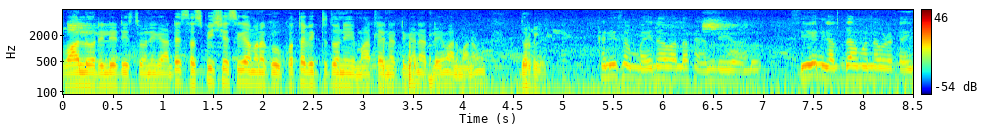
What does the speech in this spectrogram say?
వాళ్ళు రిలేటివ్స్తోని అంటే సస్పీషియస్గా మనకు కొత్త వ్యక్తితోని మాట్లాడినట్టుగానే అట్లా మనం అనుమానం దొరకలేదు. కనీసం మహిళా వాళ్ళ ఫ్యామిలీ వాళ్ళు సీఎని కలుద్దామన్నా కూడా టైం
